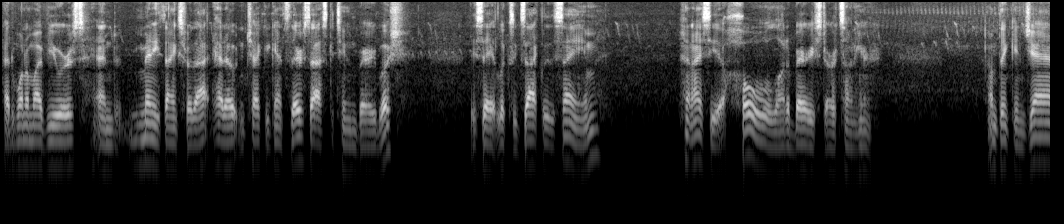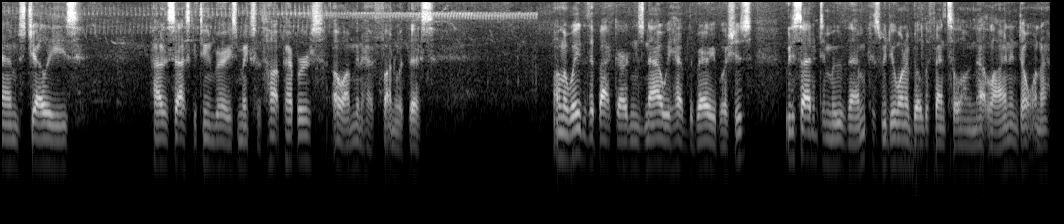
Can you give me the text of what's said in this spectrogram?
Had one of my viewers, and many thanks for that, head out and check against their Saskatoon berry bush. They say it looks exactly the same, and I see a whole lot of berry starts on here. I'm thinking jams, jellies, how do Saskatoon berries mix with hot peppers? Oh, I'm going to have fun with this. On the way to the back gardens now we have the berry bushes. We decided to move them because we do want to build a fence along that line and don't want to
